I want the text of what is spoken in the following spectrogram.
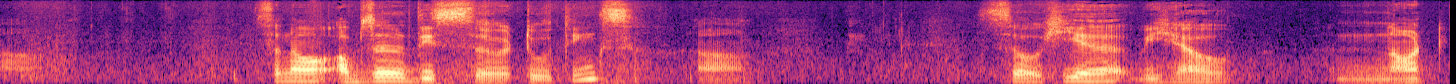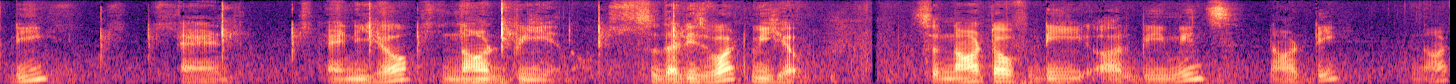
uh, so now observe these two things. So here we have not D and and you have not B and all. So that is what we have. So not of D or B means not D not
